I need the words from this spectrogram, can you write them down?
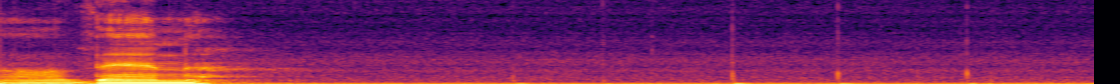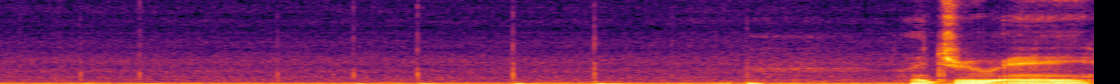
uh, then I drew a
